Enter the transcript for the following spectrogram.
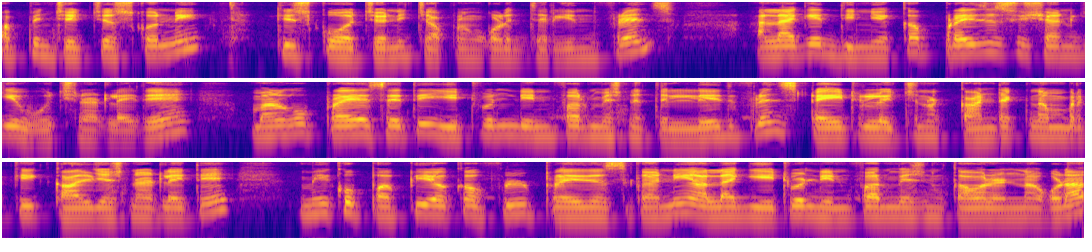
పప్పిని చెక్ చేసుకొని తీసుకోవచ్చు అని చెప్పడం కూడా జరిగింది ఫ్రెండ్స్. అలాగే దీని యొక్క ప్రైజెస్ విషయానికి వచ్చినట్లయితే మనకు ప్రైస్ అయితే ఎటువంటి ఇన్ఫర్మేషన్ అయితే లేదు ఫ్రెండ్స్. టైటిల్లో ఇచ్చిన కాంటాక్ట్ నెంబర్కి కాల్ చేసినట్లయితే మీకు పప్పి యొక్క ఫుల్ ప్రైజెస్ కానీ అలాగే ఎటువంటి ఇన్ఫర్మేషన్ కావాలన్నా కూడా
